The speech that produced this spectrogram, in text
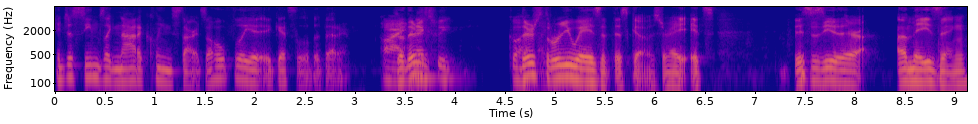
it just seems like not a clean start. So hopefully, it, it gets a little bit better. All right, So there's- next week. Go ahead, There's Mike. three ways that this goes, right? It's this is either amazing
